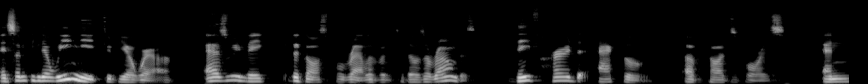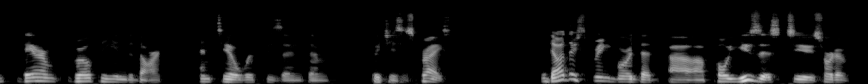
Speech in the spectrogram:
and something that we need to be aware of as we make the gospel relevant to those around us. They've heard the echo of God's voice and they're groping in the dark until we present them with Jesus Christ. The other springboard that uh, Paul uses to sort of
